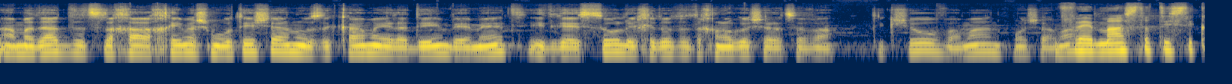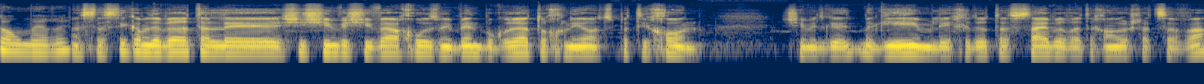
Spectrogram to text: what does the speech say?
המדד הצלחה הכי משמעותי שלנו זה כמה ילדים באמת התגייסו ליחידות הטכנולוגיה של הצבא. תקשוב, אמ"ן, כמו שאמרת. ומה הסטטיסטיקה אומרת? הסטטיסטיקה מדברת על 67 אה, אחוז מבין בוגרי התוכניות בתיכון, שמגיעים ליחידות הסייבר והטכנולוגיה של הצבא.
